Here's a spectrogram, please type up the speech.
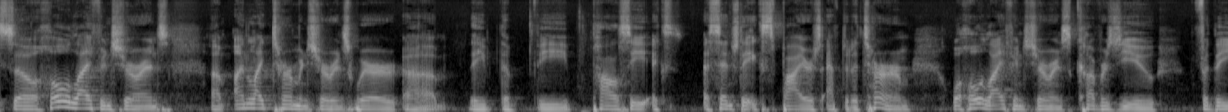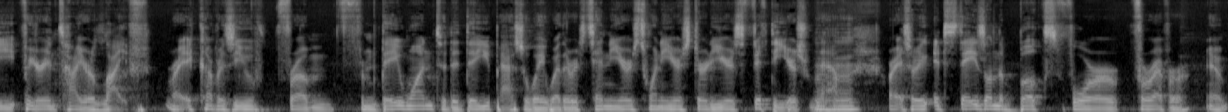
so whole life insurance, um, unlike term insurance, where um, the the the policy ex- essentially expires after the term, well, whole life insurance covers you for the for your entire life, right? It covers you from from day one to the day you pass away, whether it's ten years, twenty years, thirty years, fifty years from mm-hmm. now, right? So it stays on the books for forever. You know,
